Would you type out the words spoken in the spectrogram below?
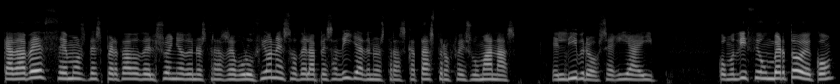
Cada vez hemos despertado del sueño de nuestras revoluciones o de la pesadilla de nuestras catástrofes humanas. El libro seguía ahí. Como dice Humberto Eco,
